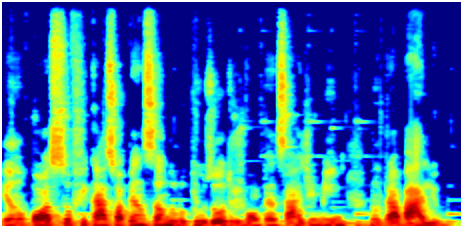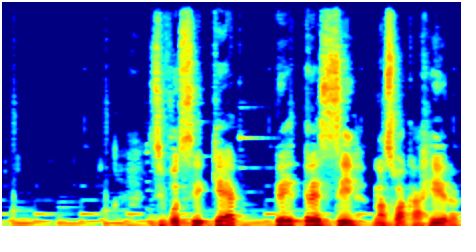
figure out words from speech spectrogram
Eu não posso ficar só pensando no que os outros vão pensar de mim no trabalho. Se você quer crescer na sua carreira,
